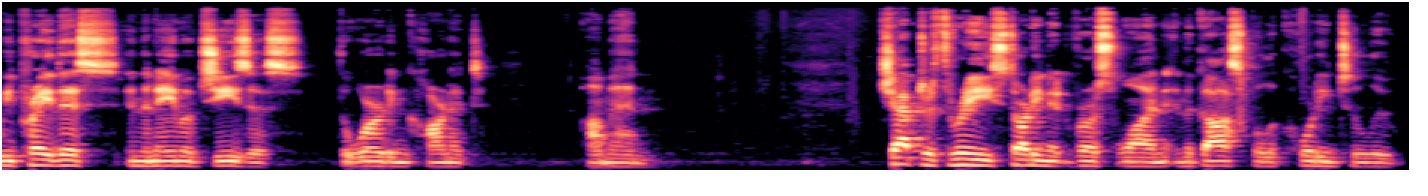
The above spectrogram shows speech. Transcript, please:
We pray this in the name of Jesus, the Word incarnate. Amen chapter 3, starting at verse 1, in the Gospel according to Luke.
